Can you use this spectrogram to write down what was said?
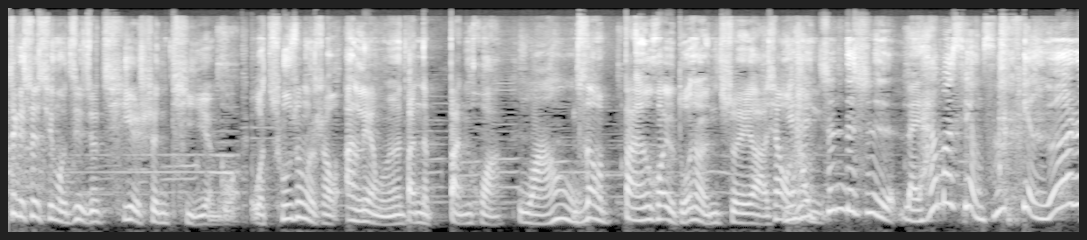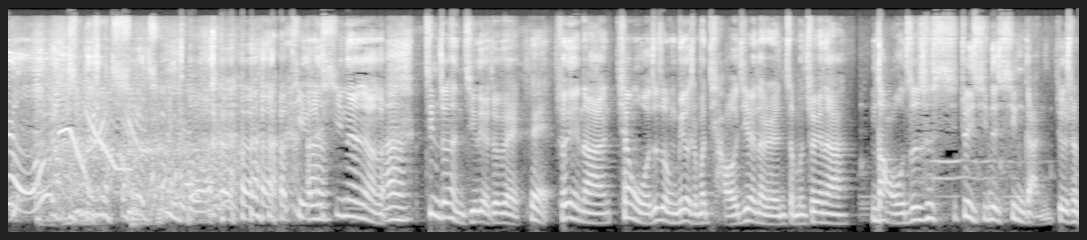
这个事情我自己就切身体验过。我初中的时候暗恋我们班的班花，哇哦你！知道吗？班花有多少人追啊？像我你还真的是癞蛤蟆想吃天鹅肉。真的是吃了秤砣啊，甜心那样的，竞争很激烈，对不对？对所以呢，像我这种没有什么条件的人，怎么追呢？脑子是最新的性感，就是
